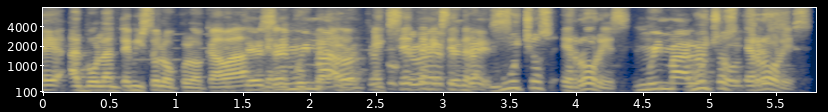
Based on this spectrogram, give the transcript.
eh, al volante mixto lo colocaba de es muy malo, entonces, ¿por qué lo etcétera, etcétera. Muchos errores Muy malo. muchos entonces. errores.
